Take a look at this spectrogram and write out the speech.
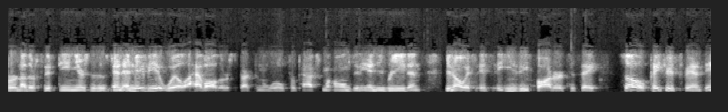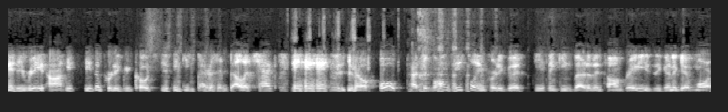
for another 15 years? Is this, and, and maybe it will. I have all the respect in the world for Patrick Mahomes and Andy Reid, and you know, it's it's easy fodder to say so Patriots fans, Andy Reid, huh? He, he's a pretty good coach. Do you think he's better than Belichick? you know, oh, Patrick Mahomes, he's playing pretty good. Do you think he's better than Tom Brady? Is he going to get more?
